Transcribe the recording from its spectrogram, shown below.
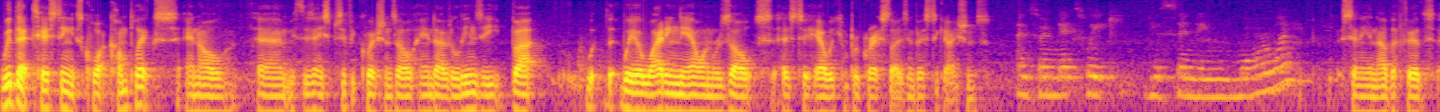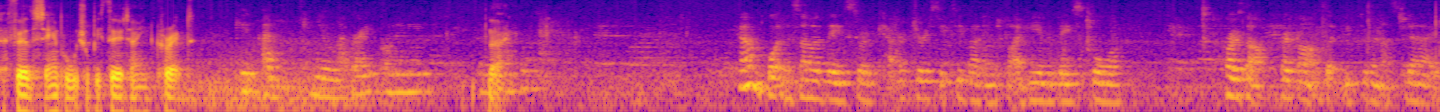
with that testing, it's quite complex, and I'll, um, if there's any specific questions, I'll hand over to Linzi. But w- we're waiting now on results as to how we can progress those investigations. And so next week you're sending more away? Sending another further, a further sample, which will be 13, correct? Can, uh, can you elaborate on any of those No. samples? How important are some of these sort of characteristics you've identified here with these four profile, profiles that you've given us today?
